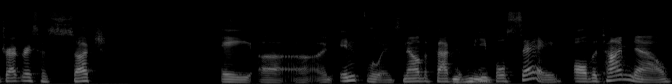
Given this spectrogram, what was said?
Drag Race has such a uh, uh, an influence. Now the fact that Mhm. people say all the time now,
